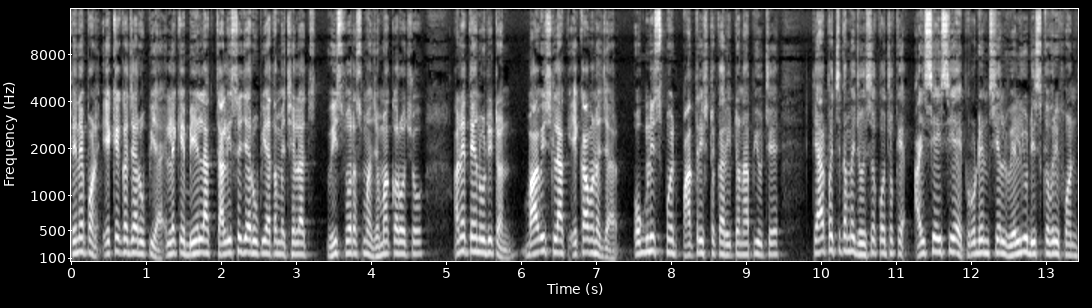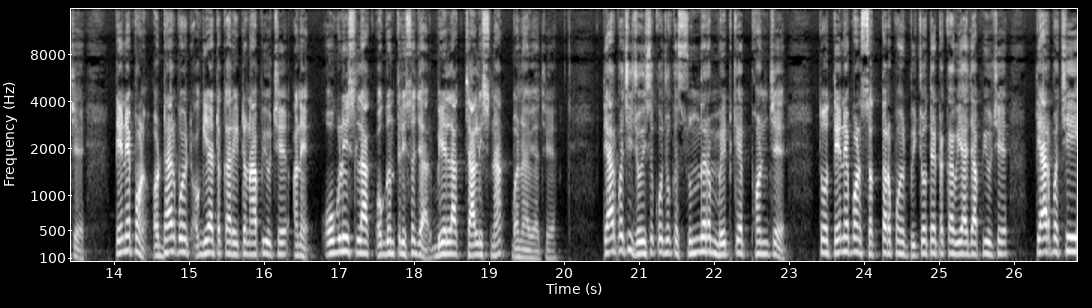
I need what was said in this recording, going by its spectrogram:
તેને પણ એક એક હજાર રૂપિયા એટલે કે બે લાખ ચાલીસ હજાર રૂપિયા તમે છેલ્લા વીસ વર્ષમાં જમા કરો છો. અને તેનું રિટર્ન બાવીસ લાખ એકાવન હજાર ઓગણીસ પોઈન્ટ પાંત્રીસ ટકા રિટર્ન આપ્યું છે. ત્યાર પછી તમે જોઈ શકો છો કે ICICI Prudential value discovery fund છે. તેને પણ અઢાર પોઈન્ટ અગિયાર ટકા રિટર્ન આપ્યું છે અને ઓગણીસ લાખ ઓગણત્રીસ હજાર બે લાખ ચાલીસના બનાવ્યા છે. ત્યાર પછી જોઈ શકો છો કે સુંદરમ મિડકેપ ફંડ છે. તો તેને પણ સત્તર પોઈન્ટ પિચોતેર ટકા વ્યાજ આપ્યું છે. ત્યાર પછી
